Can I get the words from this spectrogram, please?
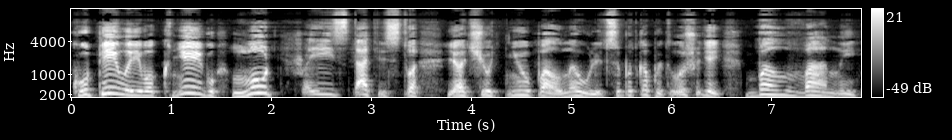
купило его книгу, лучшее издательство, я чуть не упал на улице под копыта лошадей. Болваны!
